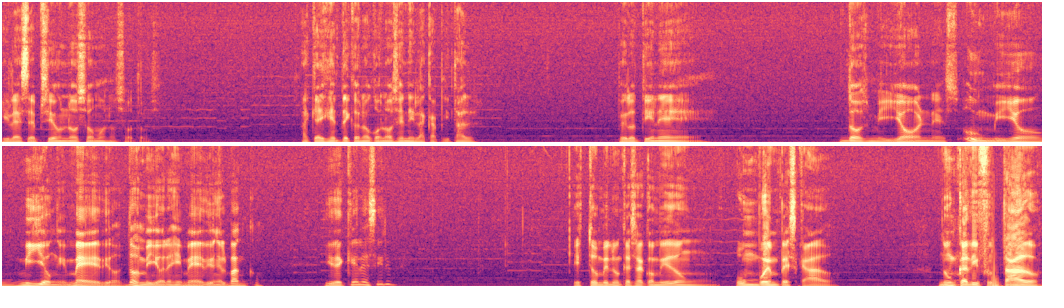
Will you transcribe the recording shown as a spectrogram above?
Y la excepción no somos nosotros. Aquí hay gente que no conoce ni la capital, pero tiene dos millones, un millón, millón y medio, dos millones y medio en el banco. ¿Y de qué le sirve? Este hombre nunca se ha comido un, un buen pescado Nunca ha disfrutado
